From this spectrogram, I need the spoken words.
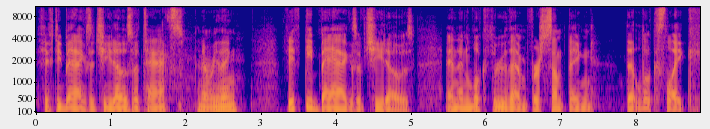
50 bags of Cheetos with tax and everything. 50 bags of Cheetos and then look through them for something that looks like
